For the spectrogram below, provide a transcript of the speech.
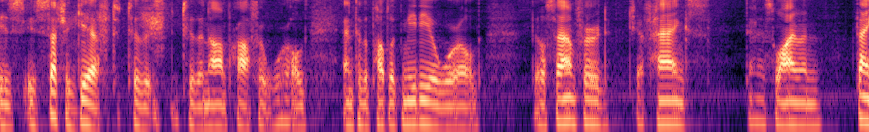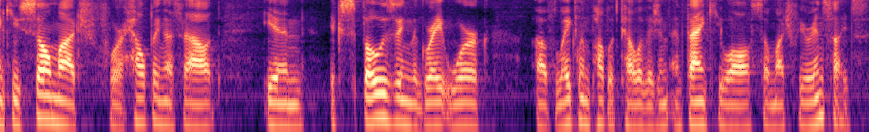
is, is such a gift to the, to the nonprofit world and to the public media world. Bill Sanford, Jeff Hanks, Dennis Weimann, thank you so much for helping us out in exposing the great work of Lakeland Public Television, and thank you all so much for your insights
